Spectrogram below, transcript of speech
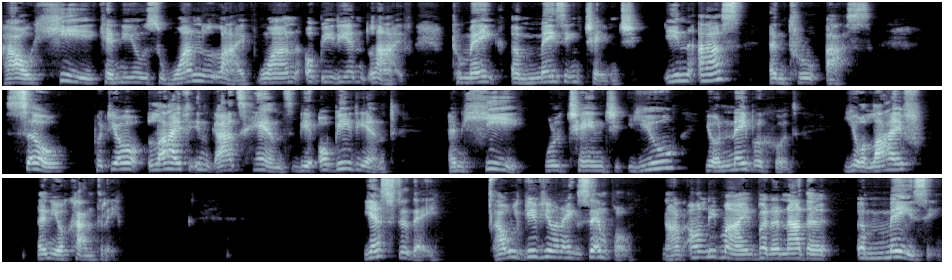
how He can use one life, one obedient life, to make amazing change in us and through us. So put your life in God's hands, be obedient, and He will change you, your neighborhood, your life, and your country. Yesterday, I will give you an example, not only mine, but another amazing,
